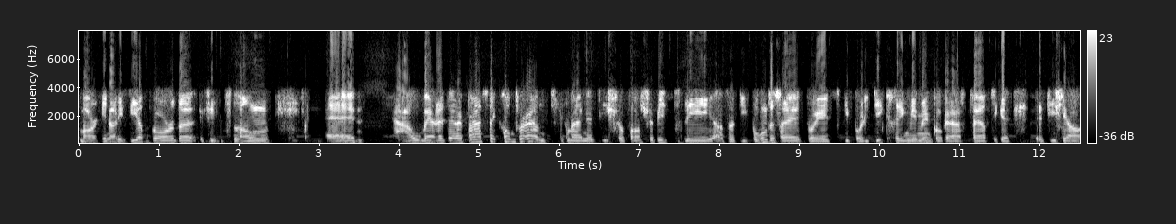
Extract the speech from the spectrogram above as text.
marginalisiert worden, viel zu lang. Ähm, auch während der Pressekonferenz. Ich meine, es ist schon fast ein bisschen, also die Bundesräte, die jetzt die Politik irgendwie müssen rechtfertigen es ist ja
